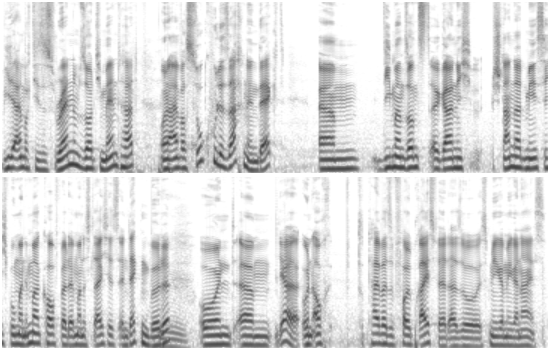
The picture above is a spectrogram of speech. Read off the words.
wieder einfach dieses random Sortiment hat und einfach so coole Sachen entdeckt, ähm, die man sonst äh, gar nicht standardmäßig, wo man immer kauft, weil da immer das Gleiche ist, entdecken würde. Und ähm, ja, und auch teilweise voll preiswert, also ist mega, mega nice.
